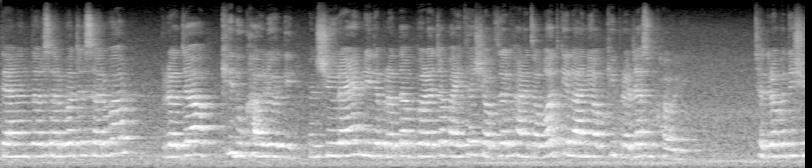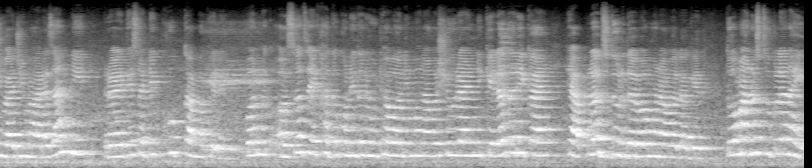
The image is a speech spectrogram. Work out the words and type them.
त्यानंतर सर्वच्या सर्व प्रजा अख्खी दुखावली होती. पण शिवरायांनी ते प्रतापगडाच्या पायथ्याशी अफजल खानाचा वध केला आणि अख्खी प्रजा सुखावली. छत्रपती शिवाजी महाराजांनी रयतेसाठी खूप कामं केली. पण असंच एखादं कोणीतरी उठावं आणि म्हणावं शिवरायांनी केलं तरी काय? हे आपलंच दुर्दैव म्हणावं लागेल तो माणूस चुकला नाही.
